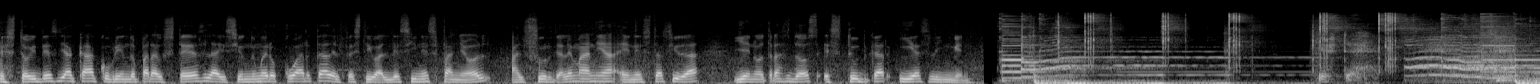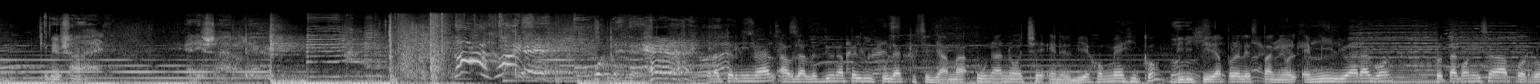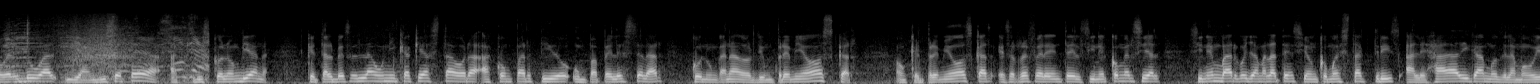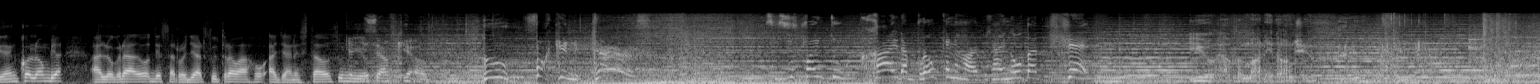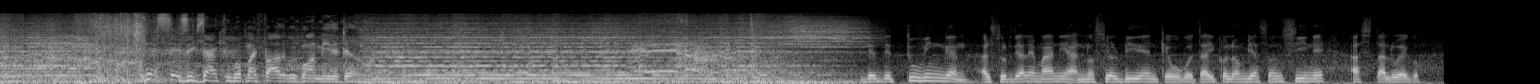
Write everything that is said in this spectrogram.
Estoy desde acá cubriendo para ustedes la edición número cuarta del Festival de Cine Español al sur de Alemania, en esta ciudad y en otras dos, Stuttgart y Esslingen. Any do. Para terminar, hablarles de una película que se llama Una noche en el Viejo México, dirigida por el español Emilio Aragón, protagonizada por Robert Duval y Angie Cepeda, actriz colombiana, que tal vez es la única que hasta ahora ha compartido un papel estelar con un ganador de un premio Oscar. Aunque el premio Oscar es el referente del cine comercial, sin embargo llama la atención cómo esta actriz, alejada digamos de la movida en Colombia, ha logrado desarrollar su trabajo allá en Estados Unidos. You have the money, don't you? This is exactly what my father would want me to do. Desde Tübingen, al sur de Alemania, no se olviden que Bogotá y Colombia son cine. Hasta luego.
